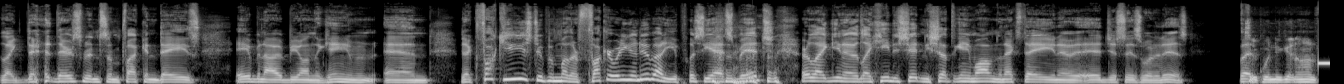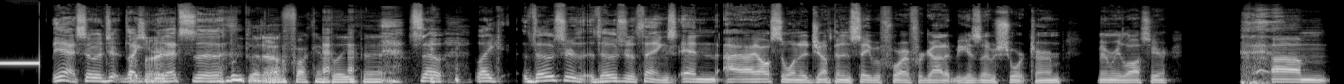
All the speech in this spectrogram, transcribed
like there, there's been some fucking days Abe and I would be on the game and be like, fuck you, you stupid motherfucker. What are you gonna do about it, you pussy ass bitch? or like, you know, like he did shit and he shut the game off and the next day, you know, it just is what it is. But- it's like when you're getting on. Yeah. So it just, like sorry. that's the, Bleep that Don't out. fucking bleep it. so like those are those are the things and i I also want to jump in and say before i forgot it because i was short term memory loss here um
